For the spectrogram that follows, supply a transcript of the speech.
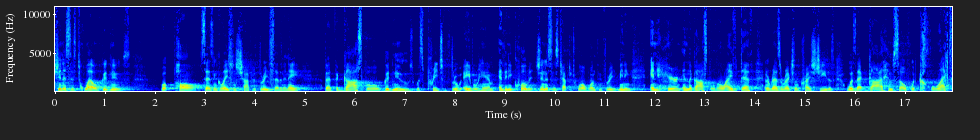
Genesis 12 good news? Well, Paul says in Galatians chapter 3, 7, and 8 that the gospel, good news, was preached through Abraham, and then he quoted Genesis chapter 12, 1 through 3, meaning inherent in the gospel, the life, death, and resurrection of Christ Jesus, was that God himself would collect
